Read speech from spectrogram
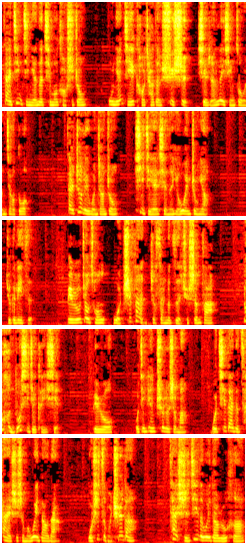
在近几年的期末考试中，五年级考察的叙事写人类型作文较多，在这类文章中，细节显得尤为重要。举个例子，比如就从“我吃饭”这三个字去生发，有很多细节可以写。比如我今天吃了什么？我期待的菜是什么味道的？我是怎么吃的？菜实际的味道如何？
